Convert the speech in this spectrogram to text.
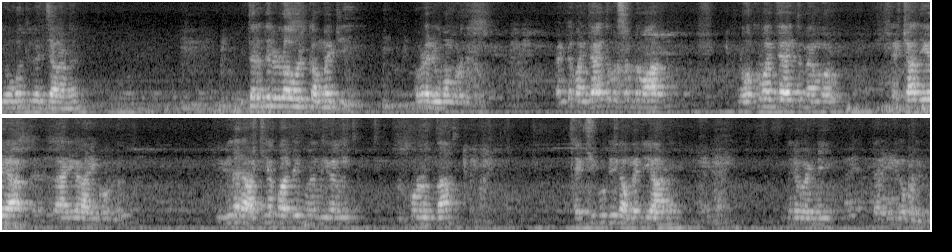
യോഗത്തിൽ വെച്ചാണ് ഇത്തരത്തിലുള്ള ഒരു കമ്മിറ്റി അവിടെ രൂപം കൊടുത്തിട്ടുണ്ട് രണ്ട് പഞ്ചായത്ത് പ്രസിഡന്റുമാർ ബ്ലോക്ക് പഞ്ചായത്ത് മെമ്പർ രക്ഷാധികാരികളായിക്കൊണ്ട് വിവിധ രാഷ്ട്രീയ പാർട്ടി പ്രതിനിധികൾ ഉൾക്കൊള്ളുന്ന എക്സിക്യൂട്ടീവ് കമ്മിറ്റിയാണ് ഇതിനു വേണ്ടി തെരഞ്ഞെടുക്കപ്പെടുന്നത്.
